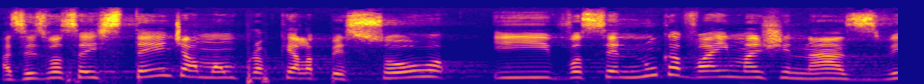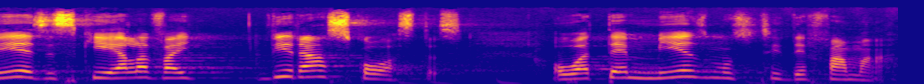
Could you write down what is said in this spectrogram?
Às vezes você estende a mão para aquela pessoa e você nunca vai imaginar, às vezes, que ela vai virar as costas, ou até mesmo se defamar.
